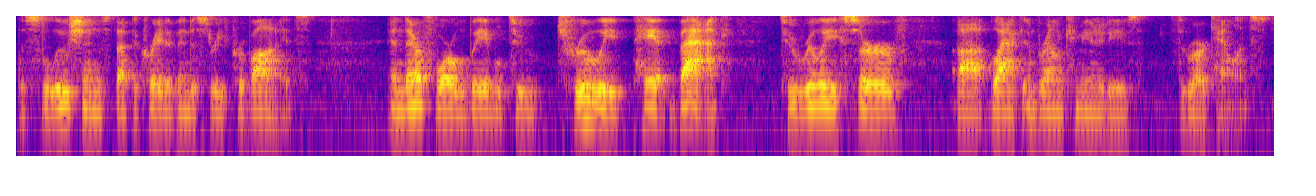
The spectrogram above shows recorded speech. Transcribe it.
the solutions that the creative industry provides. And therefore, we'll be able to truly pay it back to really serve uh, black and brown communities through our talents.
